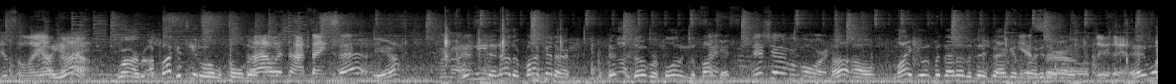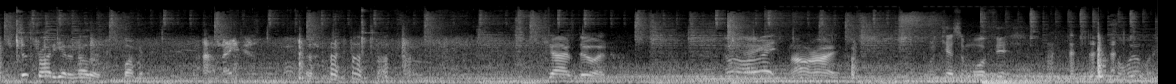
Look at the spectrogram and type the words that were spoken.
Just a layup. Oh yeah. Well, our, our bucket's getting a little full there. I, would, I think so. Yeah. We need another bucket. Our fish is overflowing the bucket. Fish overboard. Uh oh. Mike, you want to put that other fish back in the yes, bucket? sir. there i'll do that. And we'll just try to get another bucket. I may just. you guys doing? Doing all right. All right. We'll catch some more fish. Absolutely.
